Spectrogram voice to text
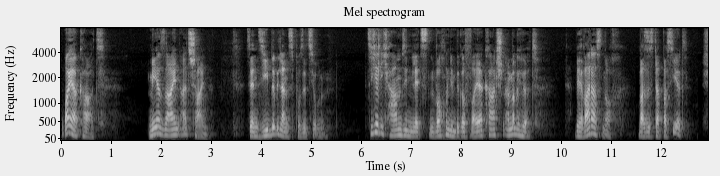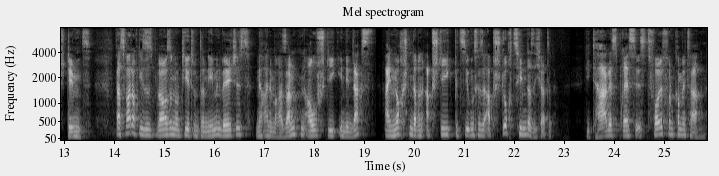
Wirecard. Mehr Sein als Schein. Sensible Bilanzpositionen. Sicherlich haben Sie in den letzten Wochen den Begriff Wirecard schon einmal gehört. Wer war das noch? Was ist da passiert? Stimmt. Das war doch dieses börsennotierte Unternehmen, welches nach einem rasanten Aufstieg in den DAX einen noch schnelleren Abstieg bzw. Absturz hinter sich hatte. Die Tagespresse ist voll von Kommentaren.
